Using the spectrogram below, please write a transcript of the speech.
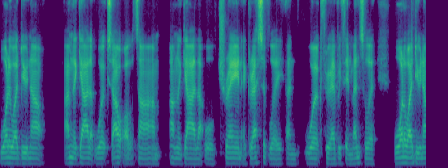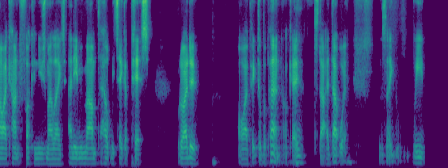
What do I do now? I'm the guy that works out all the time. I'm the guy that will train aggressively and work through everything mentally. What do I do now? I can't fucking use my legs. I need my mom to help me take a piss. What do I do? Oh, I picked up a pen. Okay, started that way. It's like we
